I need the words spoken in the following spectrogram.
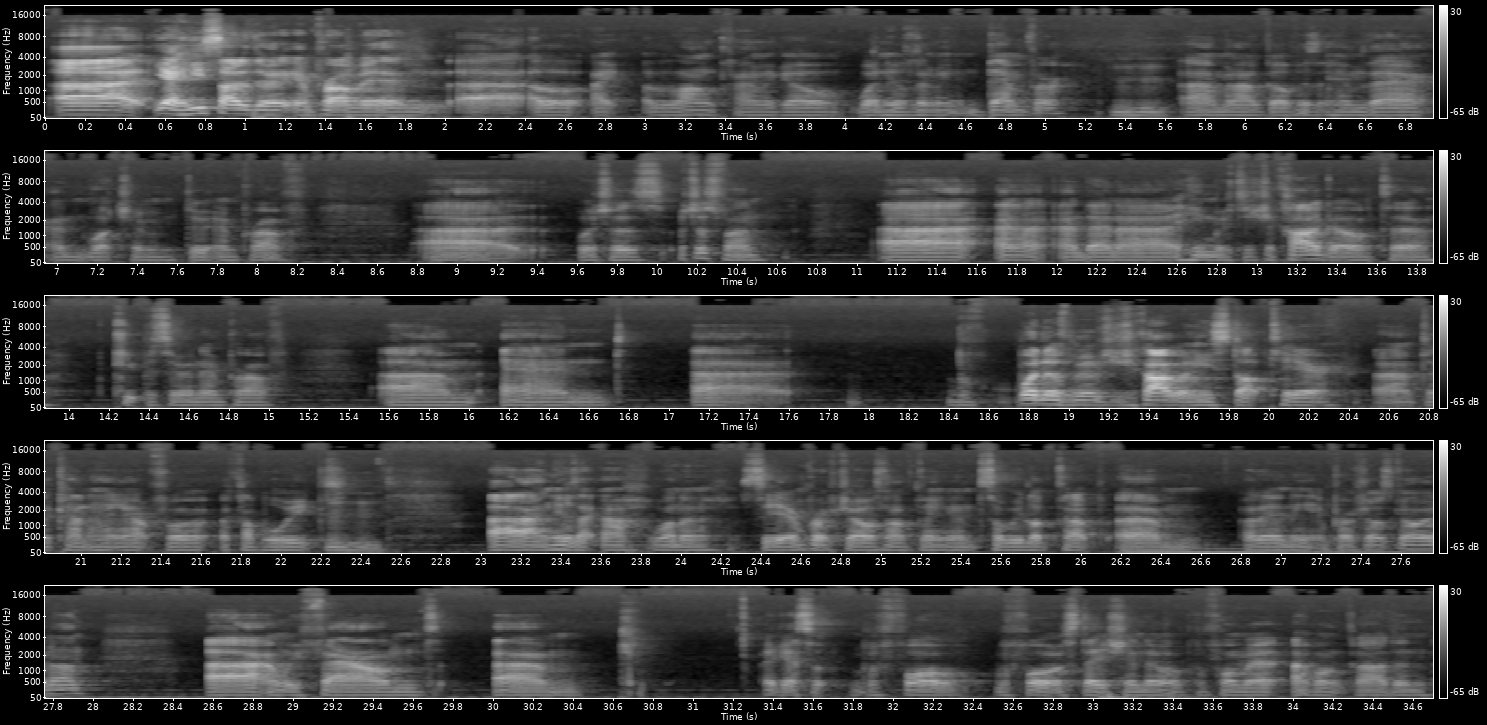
Uh, yeah, he started doing improv in uh, a, like a long time ago when he was living in Denver, Mm-hmm. um, and I'll go visit him there and watch him do improv, uh, which was which was fun. Uh, and and then uh, he moved to Chicago to keep pursuing improv, um, and uh, when he was moving to Chicago, he stopped here um, to kind of hang out for a couple of weeks. Uh, and he was like, "Oh, I want to see an improv show or something." And so we looked up um, are there any improv shows going on, uh, and we found. Um, I guess before before it was stationed, they were performing at Avant Garden.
